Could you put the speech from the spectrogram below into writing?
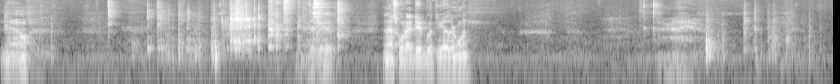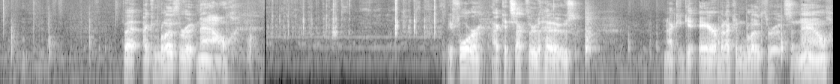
Now, there it is. And that's what I did with the other one. But I can blow through it now. Before I could suck through the hose and I could get air but I couldn't blow through it. So now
